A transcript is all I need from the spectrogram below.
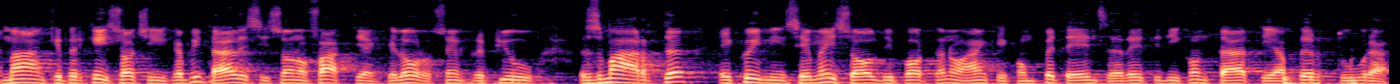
ma anche perché i soci di capitale si sono fatti anche loro sempre più smart e quindi insieme ai soldi portano anche competenze, reti di contatti, apertura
